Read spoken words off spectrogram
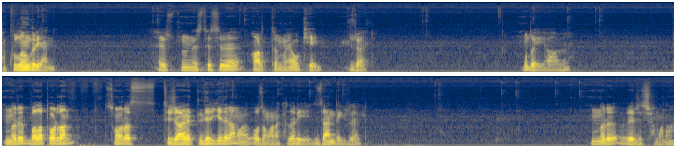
Yani kullanılır yani. Efsunun listesi ve arttırmaya okeyim. Güzel. Bu da iyi abi. Bunları Balator'dan sonra ticaretlileri gelir ama o zamana kadar iyi. Zen de güzel. Bunları veririz şamana.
